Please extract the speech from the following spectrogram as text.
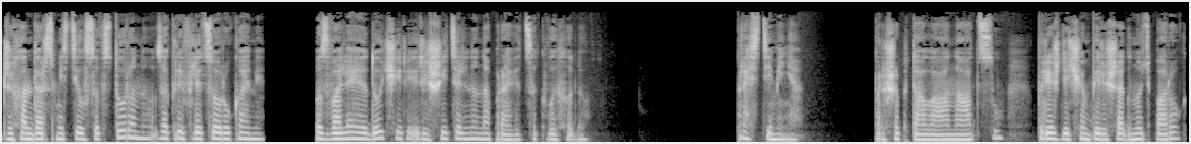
Джихандар сместился в сторону, закрыв лицо руками, позволяя дочери решительно направиться к выходу. «Прости меня», — прошептала она отцу, прежде чем перешагнуть порог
